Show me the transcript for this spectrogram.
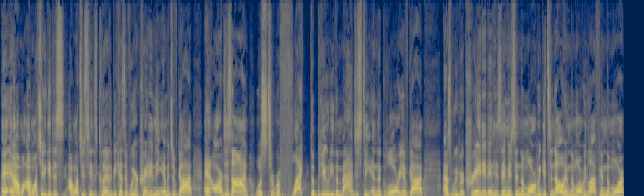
And, I, want you to get this, I want you to see this clearly because if we are created in the image of God and our design was to reflect the beauty, the majesty, and the glory of God, as we were created in his image, and the more we get to know him, the more we love him, the more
